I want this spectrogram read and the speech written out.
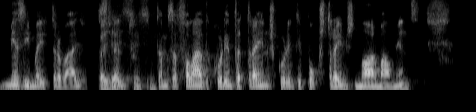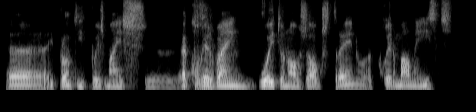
mês e meio de trabalho, pois portanto, é, sim, sim. estamos a falar de 40 treinos, 40 e poucos treinos, normalmente, uh, e pronto, e depois mais uh, a correr bem 8 ou 9 jogos de treino, a correr mal nem isso,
